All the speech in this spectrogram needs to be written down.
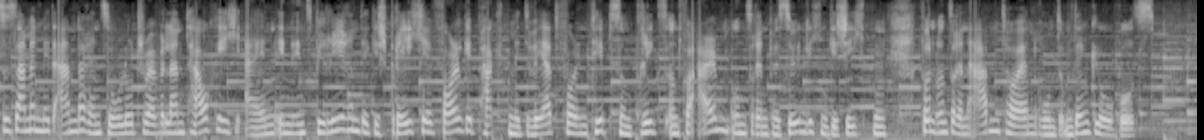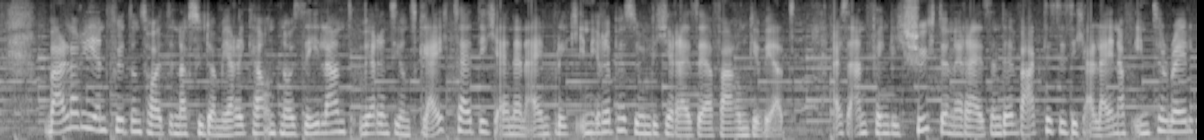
Zusammen mit anderen Solo-Travelern tauche ich ein in inspirierende Gespräche, vollgepackt mit wertvollen Tipps und Tricks und vor allem unseren persönlichen Geschichten von unseren Abenteuern rund um den Globus. Valerie entführt uns heute nach Südamerika und Neuseeland, während sie uns gleichzeitig einen Einblick in ihre persönliche Reiseerfahrung gewährt. Als anfänglich schüchterne Reisende wagte sie sich allein auf Interrail,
